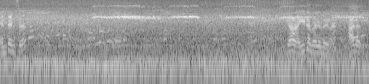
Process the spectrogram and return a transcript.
ఎంట్రన్స్ ఈటల రాజేంద్రేనా కాదు దా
